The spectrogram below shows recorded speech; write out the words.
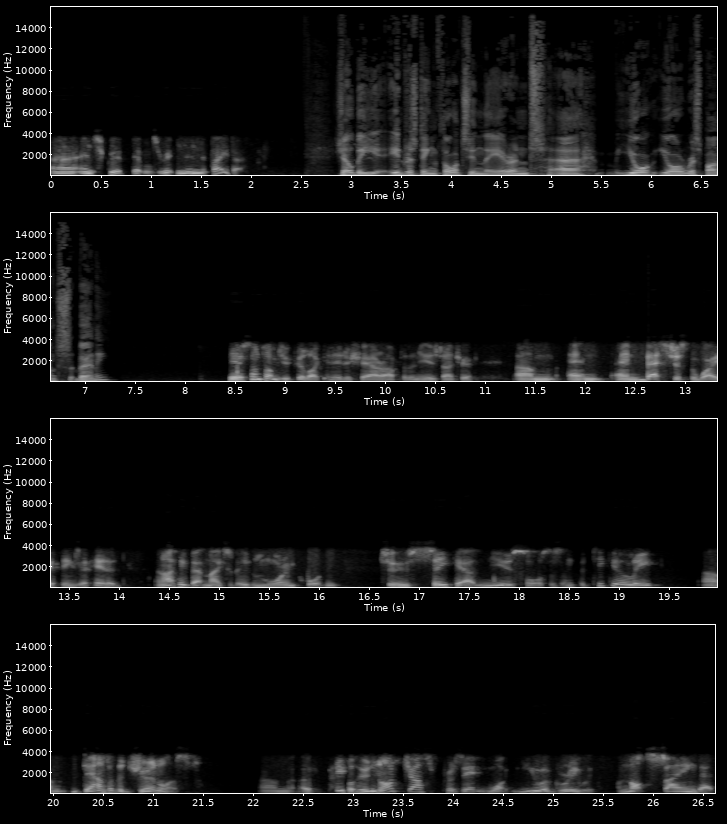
uh, and script that was written in the paper. Shelby, interesting thoughts in there, and uh, your your response, Bernie. Yeah, sometimes you feel like you need a shower after the news, don't you? Um, and and that's just the way things are headed. And I think that makes it even more important to seek out news sources, and particularly um, down to the journalist um, of people who not just present what you agree with. I'm not saying that.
